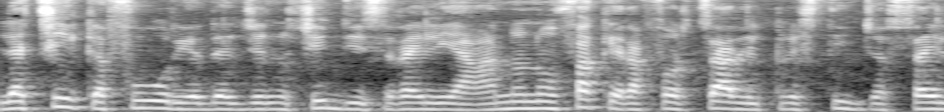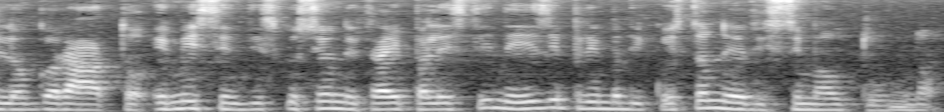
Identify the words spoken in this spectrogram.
La cieca furia del genocidio israeliano non fa che rafforzare il prestigio assai logorato e messo in discussione tra i palestinesi prima di questo nerissimo autunno.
